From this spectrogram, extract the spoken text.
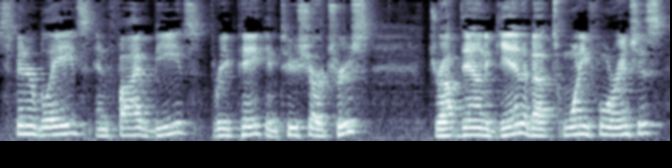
spinner blades, and five beads, three pink and two chartreuse. Drop down again about 24 inches.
